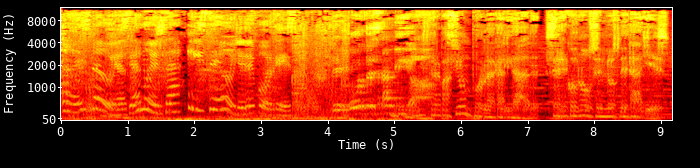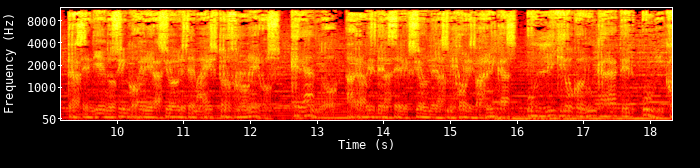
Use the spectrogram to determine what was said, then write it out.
A esta hora se almuerza y se oye deportes. Deportes al día. Nuestra pasión por la calidad se reconoce en los detalles, trascendiendo cinco generaciones de maestros roneros, creando, a través de la selección de las mejores barricas, un líquido con un carácter único,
